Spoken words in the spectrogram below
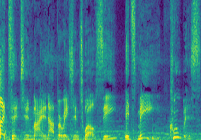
Attention, mine Operation 12C. It's me, Krubus.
